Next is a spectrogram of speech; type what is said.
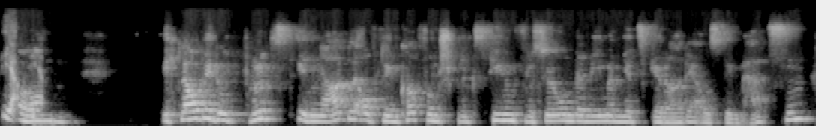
Ja. Ähm, ich glaube, du triffst den Nagel auf den Kopf und sprichst vielen Friseurunternehmen jetzt gerade aus dem Herzen.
